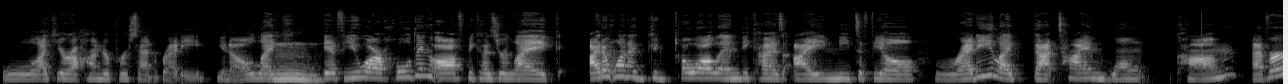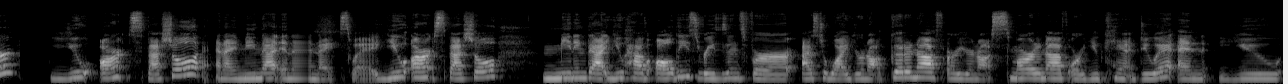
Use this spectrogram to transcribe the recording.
like you're a 100% ready, you know? Like mm. if you are holding off because you're like, I don't want to go all in because I need to feel ready, like that time won't come ever. You aren't special. And I mean that in a nice way. You aren't special meaning that you have all these reasons for as to why you're not good enough or you're not smart enough or you can't do it and you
